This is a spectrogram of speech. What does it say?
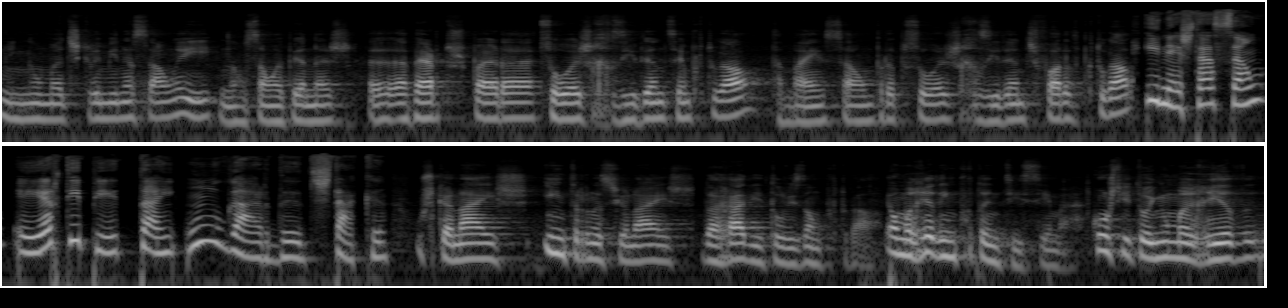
nenhuma discriminação aí. Não são apenas uh, abertos para pessoas residentes em Portugal, também são para pessoas residentes fora de Portugal. E nesta ação, a RTP tem um lugar de destaque. Os canais internacionais da Rádio e Televisão de Portugal. É uma rede importantíssima. Constituem uma rede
